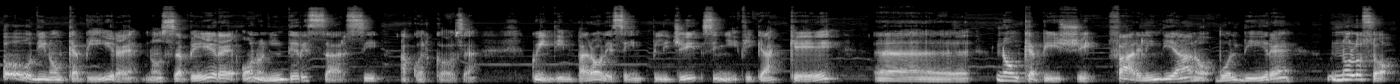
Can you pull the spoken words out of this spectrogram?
o di non capire, non sapere o non interessarsi a qualcosa. Quindi in parole semplici significa che eh, non capisci. Fare l'indiano vuol dire non lo so,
